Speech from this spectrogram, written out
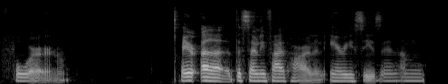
for uh, the 75 hard and Aries season. I'm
